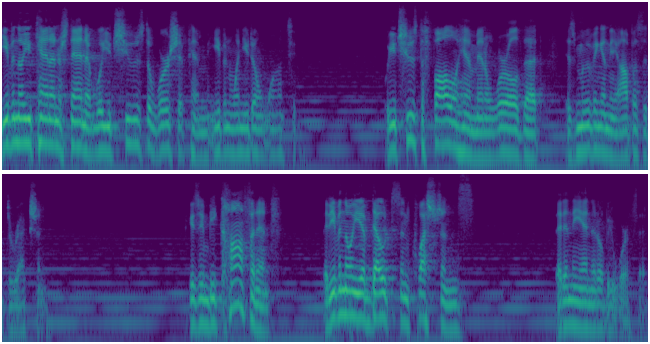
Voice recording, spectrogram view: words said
Even though you can't understand it, will you choose to worship Him even when you don't want to? Will you choose to follow Him in a world that is moving in the opposite direction? Because you can be confident that even though you have doubts and questions, that in the end it'll be worth it.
